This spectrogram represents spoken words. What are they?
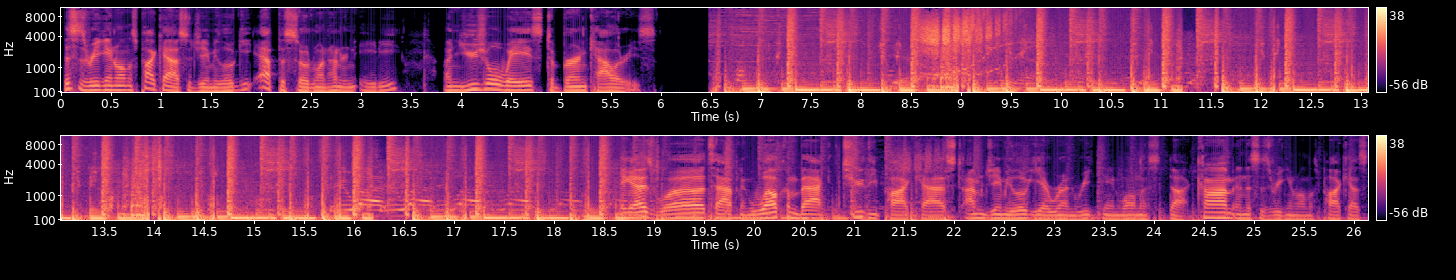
This is Regained Wellness Podcast with Jamie Logie, episode 180 Unusual Ways to Burn Calories. Hey guys, what's happening? Welcome back to the podcast. I'm Jamie Logie. I run regainedwellness.com, and this is Regained Wellness Podcast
